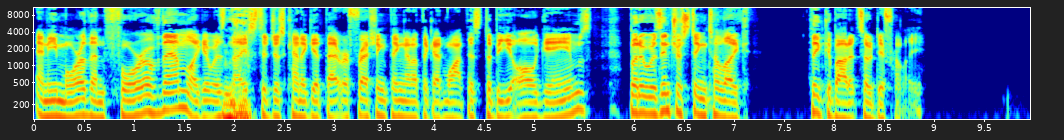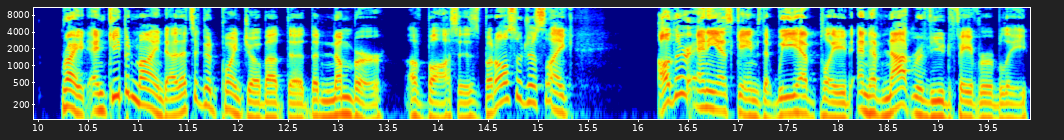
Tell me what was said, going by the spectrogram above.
any more than four of them. Like it was nice to just kind of get that refreshing thing. I don't think I'd want this to be all games, but it was interesting to like think about it so differently. Right, and keep in mind uh, that's a good point, Joe, about the the number of bosses, but also just like other NES games that we have played and have not reviewed favorably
